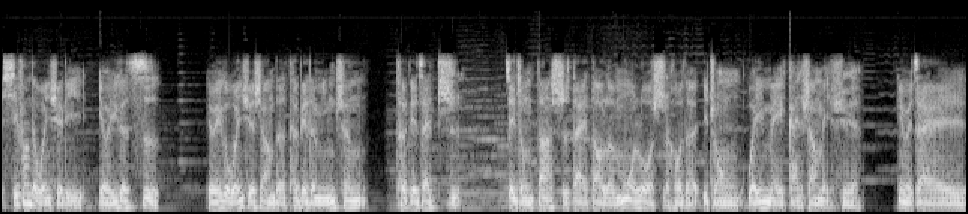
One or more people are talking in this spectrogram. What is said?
西方的文学里，有一个字，有一个文学上的特别的名称，特别在指这种大时代到了没落时候的一种唯美感伤美学。因为在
